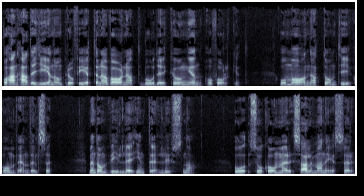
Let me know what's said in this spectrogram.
och han hade genom profeterna varnat både kungen och folket och manat dem till omvändelse. Men de ville inte lyssna. Och så kommer Salmaneser,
